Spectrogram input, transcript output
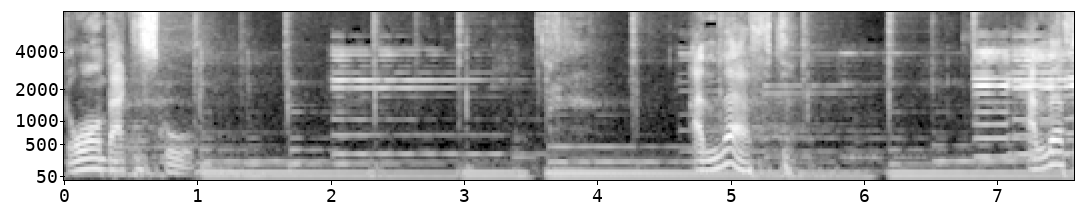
go on back to school. I left. I left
